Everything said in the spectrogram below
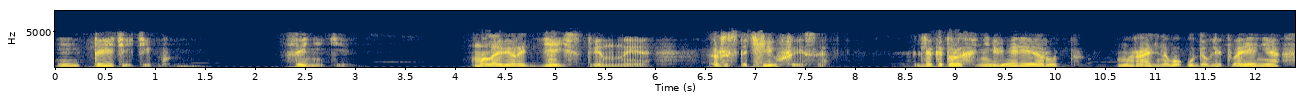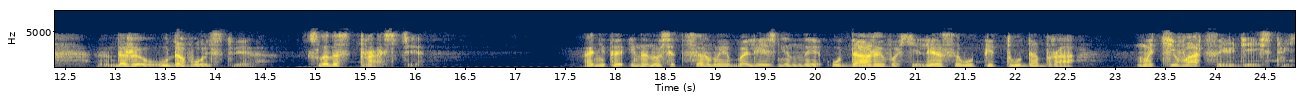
И третий тип — циники. Маловеры действенные, ожесточившиеся, для которых неверие — род морального удовлетворения, даже удовольствия, сладострастия. Они-то и наносят самые болезненные удары в Ахиллесову пету добра, мотивацию действий.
